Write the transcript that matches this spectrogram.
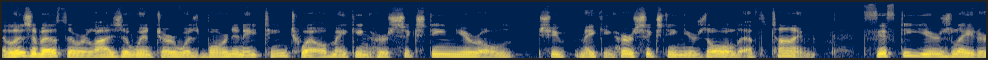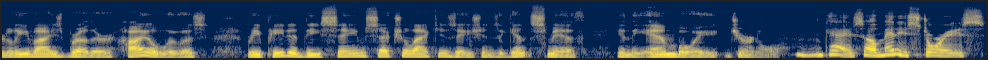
Elizabeth, or Eliza Winter, was born in 1812, making her 16 year old she making her 16 years old at the time. Fifty years later, Levi's brother, Hiel Lewis, repeated these same sexual accusations against Smith in the Amboy Journal. Okay, so many stories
